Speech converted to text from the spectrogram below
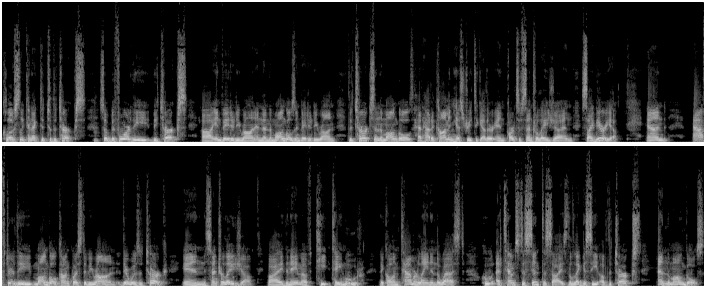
closely connected to the Turks. So before the the Turks uh, invaded Iran and then the Mongols invaded Iran, the Turks and the Mongols had had a common history together in parts of Central Asia and Siberia, and after the Mongol conquest of Iran, there was a Turk in Central Asia by the name of T- Taimur. They call him Tamerlane in the West, who attempts to synthesize the legacy of the Turks and the Mongols.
